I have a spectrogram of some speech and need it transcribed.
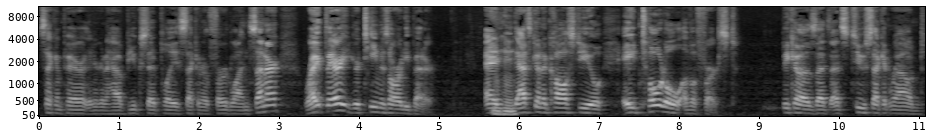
second pair. Then you're gonna have Bjugstad play second or third line center. Right there, your team is already better, and mm-hmm. that's gonna cost you a total of a first because that's that's two second round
